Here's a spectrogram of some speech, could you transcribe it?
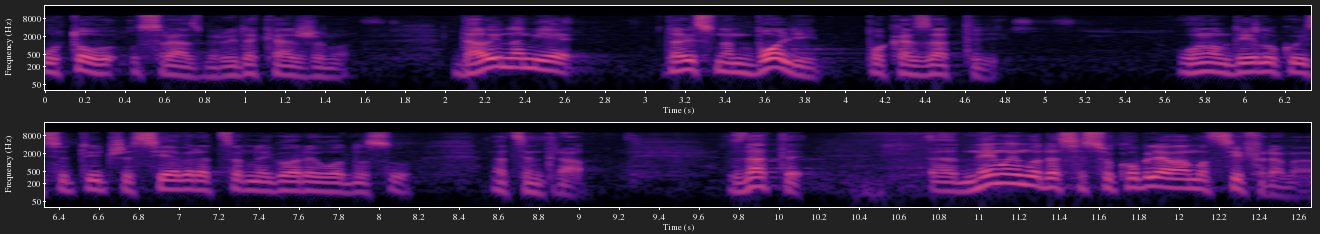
u to u srazmjeru i da kažemo da li, nam je, da li su nam bolji pokazatelji u onom dijelu koji se tiče sjevera Crne Gore u odnosu na centralu. Znate, e, nemojmo da se sukobljavamo ciframa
